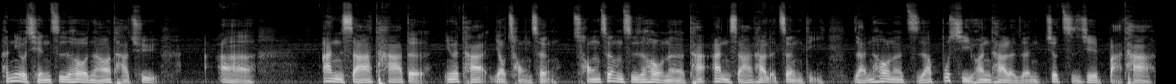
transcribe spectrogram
很有钱之后，然后他去啊、暗杀他的，因为他要从政，从政之后呢，他暗杀他的政敌，然后呢，只要不喜欢他的人，就直接把他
